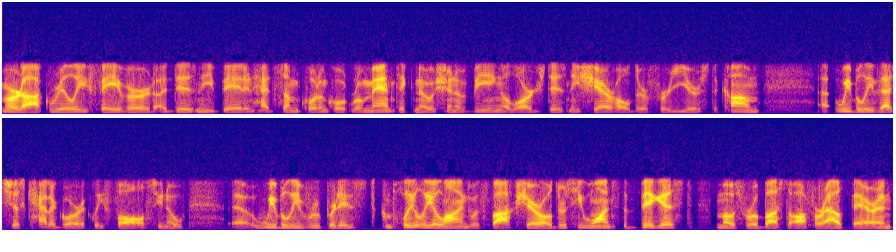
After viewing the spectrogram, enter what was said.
Murdoch really favored a Disney bid and had some quote unquote romantic notion of being a large Disney shareholder for years to come. Uh, we believe that's just categorically false. You know, uh, we believe Rupert is completely aligned with Fox shareholders. He wants the biggest, most robust offer out there, and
